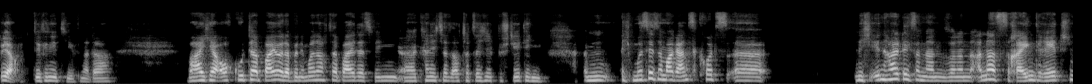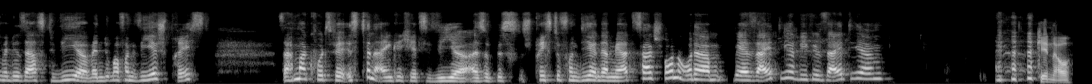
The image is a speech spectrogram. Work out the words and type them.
Ja, definitiv. Na, da war ich ja auch gut dabei oder bin immer noch dabei, deswegen äh, kann ich das auch tatsächlich bestätigen. Ähm, ich muss jetzt noch mal ganz kurz äh, nicht inhaltlich, sondern, sondern anders reingrätschen, wenn du sagst wir. Wenn du mal von wir sprichst, sag mal kurz, wer ist denn eigentlich jetzt wir? Also bist, sprichst du von dir in der Mehrzahl schon oder wer seid ihr? Wie viel seid ihr? Genau.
